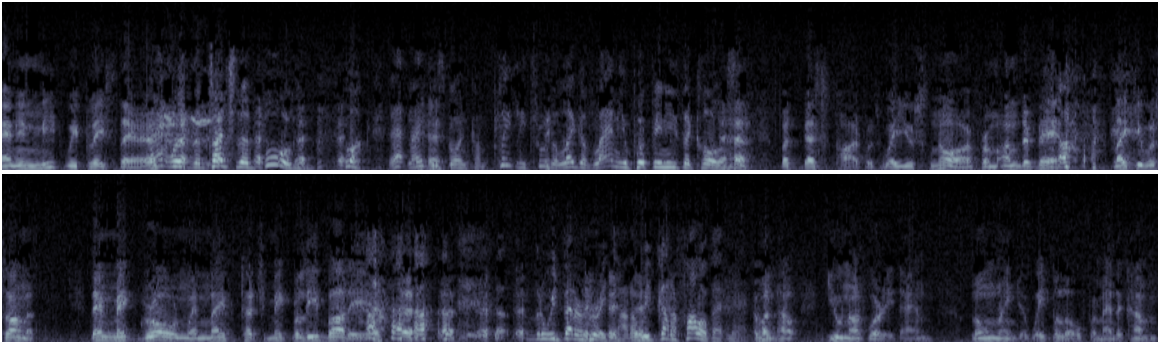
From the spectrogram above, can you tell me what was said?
and in meat we placed there. That was the touch that fooled him. Look, that knife is going completely through the leg of lamb you put beneath the clothes. but best part was where you snore from under bed, like you was on it. Then make groan when knife touch make believe body. but we'd better hurry, Tonto. We've got to follow that man. Well, now, you not worry, Dan. Lone Ranger wait below for man to come.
